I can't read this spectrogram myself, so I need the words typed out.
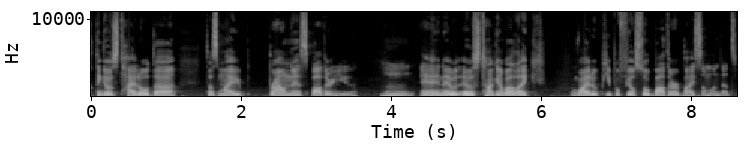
I think it was titled uh, "Does My Brownness Bother You?" and it, it was talking about like why do people feel so bothered by someone that's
